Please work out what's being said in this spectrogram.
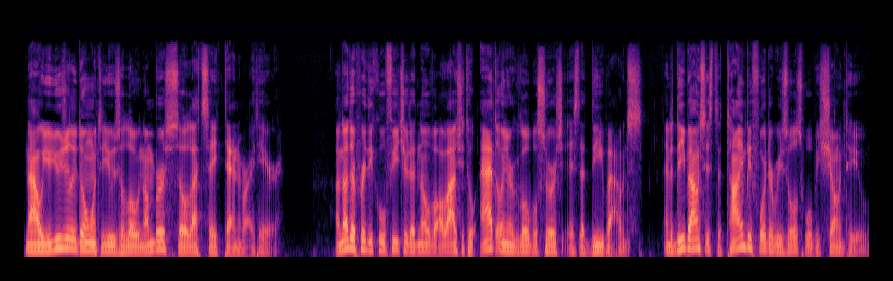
Now you usually don't want to use a low number, so let's say 10 right here. Another pretty cool feature that Nova allows you to add on your global search is the debounce. And the debounce is the time before the results will be shown to you.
